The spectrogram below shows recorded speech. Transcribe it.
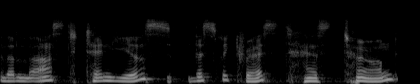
In the last 10 years, this request has turned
